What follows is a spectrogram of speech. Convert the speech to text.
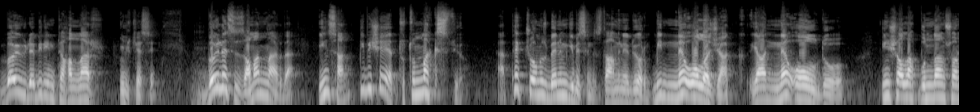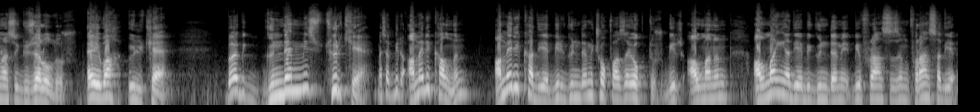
Böyle bir imtihanlar ülkesi. Böylesi zamanlarda insan bir bir şeye tutunmak istiyor. Ya pek çoğunuz benim gibisiniz tahmin ediyorum. Bir ne olacak ya ne oldu? İnşallah bundan sonrası güzel olur. Eyvah ülke. Böyle bir gündemimiz Türkiye. Mesela bir Amerikalının Amerika diye bir gündemi çok fazla yoktur. Bir Almanın Almanya diye bir gündemi, bir Fransızın Fransa diye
